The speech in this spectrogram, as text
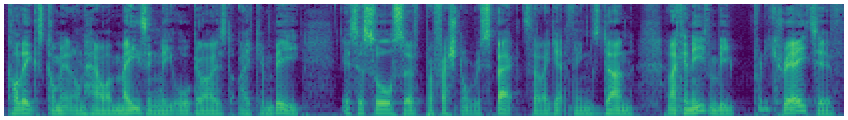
Colleagues comment on how amazingly organised I can be. It's a source of professional respect that I get things done, and I can even be pretty creative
